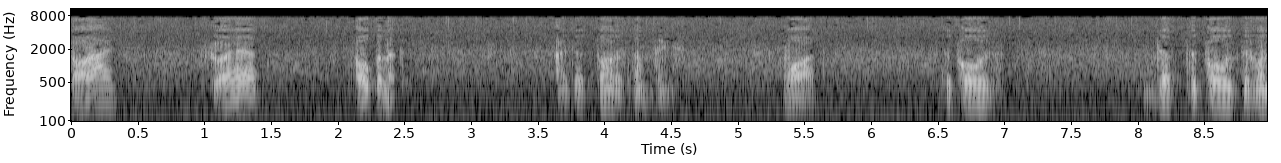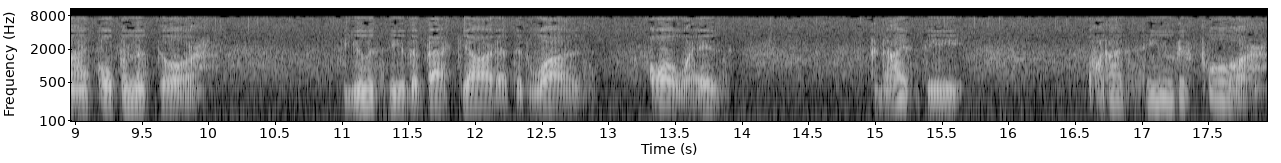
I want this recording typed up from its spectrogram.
All right. Go ahead. Open it. I just thought of something. What? Suppose, just suppose that when I open this door, you see the backyard as it was, always, and I see what I've seen before.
